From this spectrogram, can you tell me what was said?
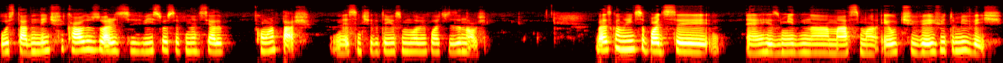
o Estado identificar os usuários do serviço ou ser financiado com a taxa. Nesse sentido, tem o Simula Vinculante 19. Basicamente, isso pode ser é, resumido na máxima eu te vejo e tu me vês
